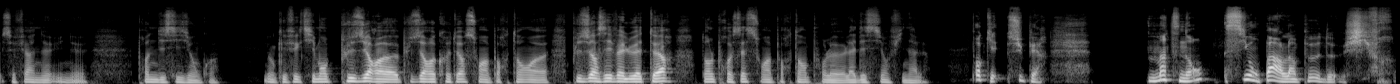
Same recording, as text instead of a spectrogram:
se faire une, prendre une décision. Donc effectivement, plusieurs, recruteurs sont importants, plusieurs évaluateurs dans le process sont importants pour la décision finale. Ok, super. Maintenant, si on parle un peu de chiffres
